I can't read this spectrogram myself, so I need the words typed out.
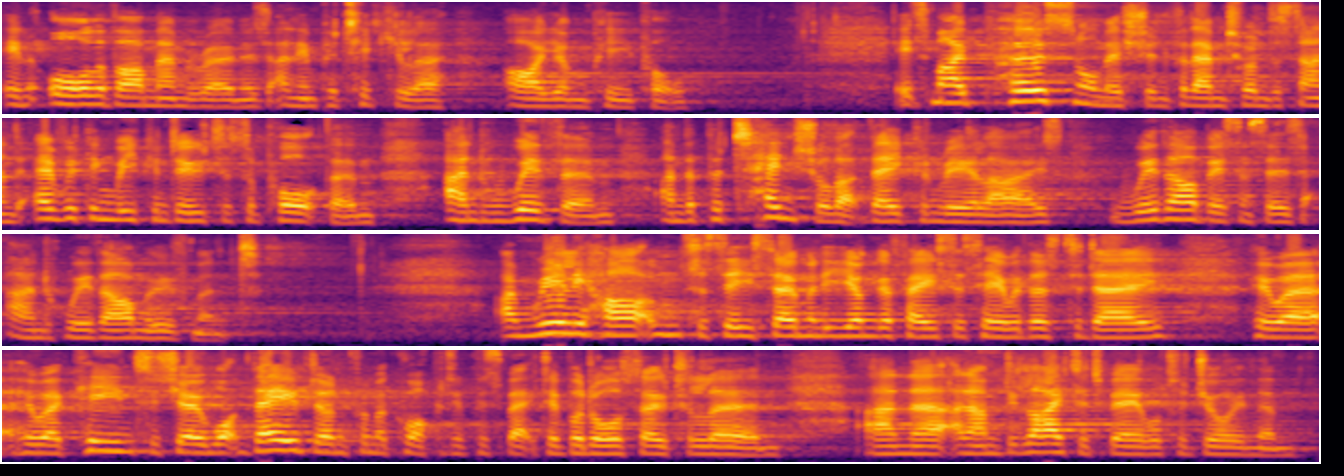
in all of our member owners and in particular our young people. It's my personal mission for them to understand everything we can do to support them and with them and the potential that they can realise with our businesses and with our movement. I'm really heartened to see so many younger faces here with us today who are, who are keen to show what they've done from a cooperative perspective, but also to learn. And, uh, and I'm delighted to be able to join them.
